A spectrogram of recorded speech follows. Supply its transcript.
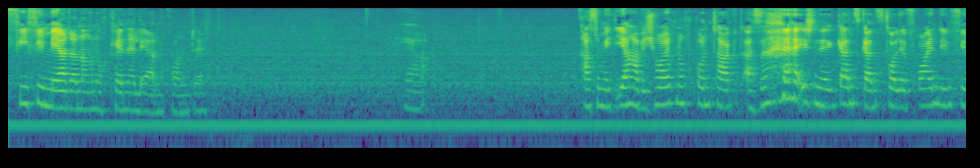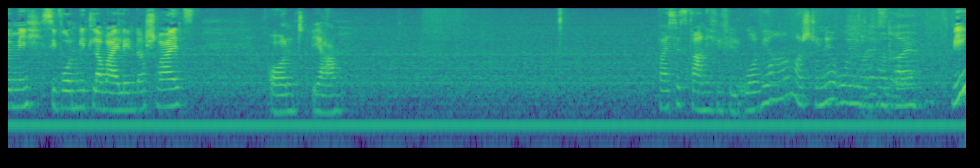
viel, viel mehr dann auch noch kennenlernen konnte. Ja. Also mit ihr habe ich heute noch Kontakt. Also ist eine ganz, ganz tolle Freundin für mich. Sie wohnt mittlerweile in der Schweiz. Und ja. Ich weiß jetzt gar nicht, wie viel Uhr wir haben. Hast du eine Uhr? Nur drei. Wie?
